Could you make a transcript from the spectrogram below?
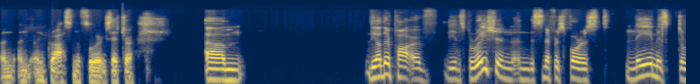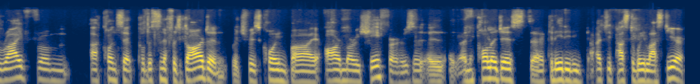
and, and, and grass on the floor, etc. Um, the other part of the inspiration and the Soniferous Forest name is derived from a concept called the soniferous garden, which was coined by R. Murray Schafer, who's a, a, an ecologist, a Canadian. He actually passed away last year.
